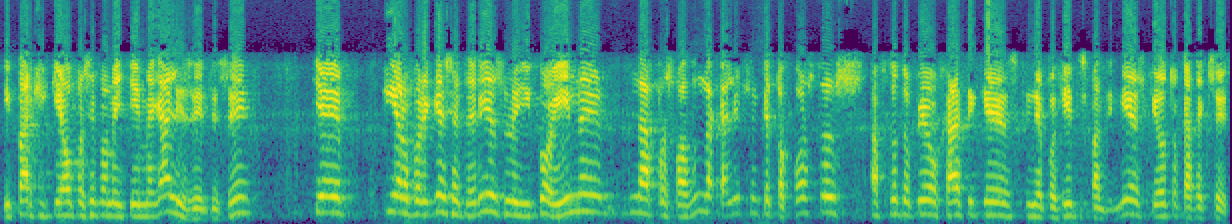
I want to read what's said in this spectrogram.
υπάρχει και όπως είπαμε και η μεγάλη ζήτηση και οι αεροπορικές εταιρείες λογικό είναι να προσπαθούν να καλύψουν και το κόστος αυτό το οποίο χάθηκε στην εποχή της πανδημίας και ό,τι καθεξής.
